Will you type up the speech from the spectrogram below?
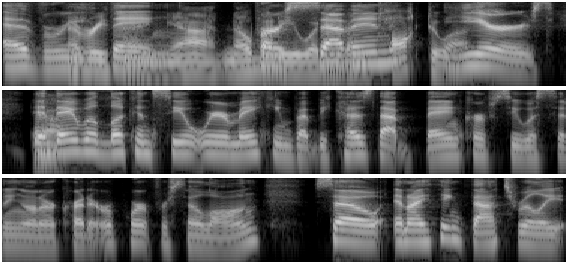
everything. everything. Yeah, nobody would seven even talk to us. years. And Yeah. they would look and see what we were making. But because that bankruptcy was sitting on our credit report for so long. So, and I think that's really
